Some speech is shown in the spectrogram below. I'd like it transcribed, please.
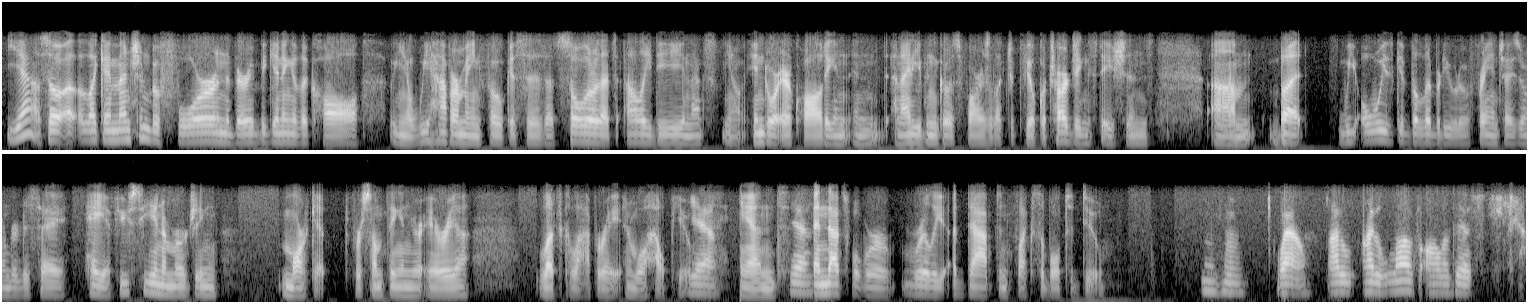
Yeah, so uh, like I mentioned before in the very beginning of the call, you know, we have our main focuses. That's solar, that's LED, and that's you know indoor air quality, and and, and I'd even go as far as electric vehicle charging stations. Um, but we always give the liberty to a franchise owner to say, hey, if you see an emerging market for something in your area, let's collaborate and we'll help you. Yeah. And yeah. and that's what we're really adapt and flexible to do. Mhm. Wow, I I love all of this.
